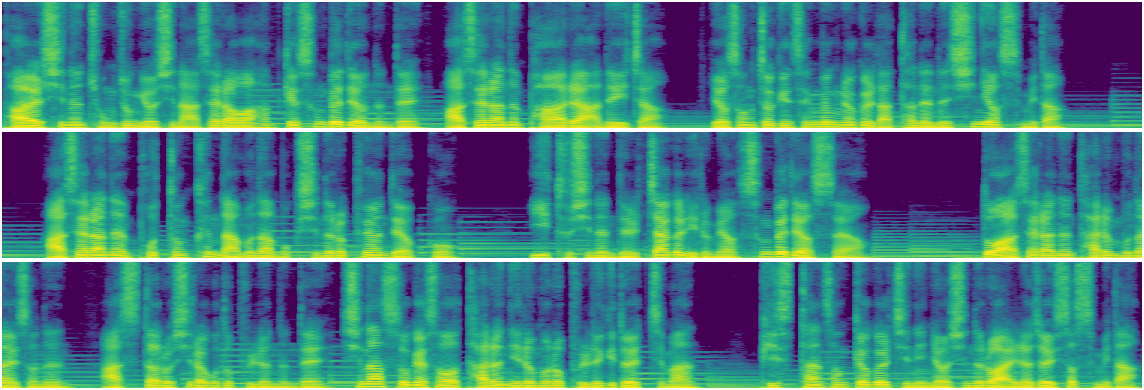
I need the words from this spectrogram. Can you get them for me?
바알 신은 종종 여신 아세라와 함께 숭배되었는데 아세라는 바알의 아내이자 여성적인 생명력을 나타내는 신이었습니다. 아세라는 보통 큰 나무나 목신으로 표현되었고 이 두 신은 늘 짝을 이루며 숭배되었어요. 또 아세라는 다른 문화에서는 아스다롯이라고도 불렸는데 신화 속에서 다른 이름으로 불리기도 했지만 비슷한 성격을 지닌 여신으로 알려져 있었습니다.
